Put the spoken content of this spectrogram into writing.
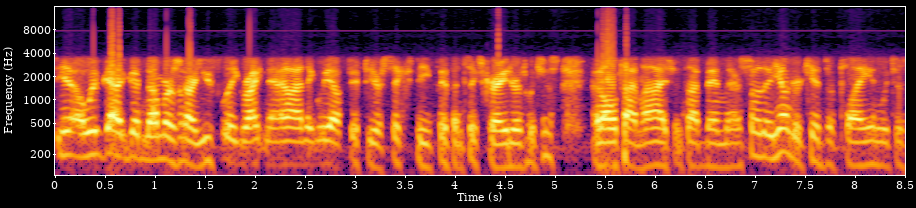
You know, we've got good numbers in our youth league right now. I think we have 50 or 60 fifth and sixth graders, which is an all-time high since I've been there. So the younger kids are playing, which is,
